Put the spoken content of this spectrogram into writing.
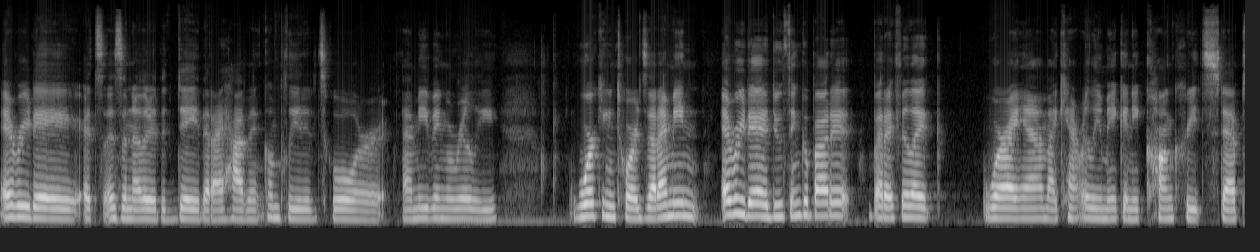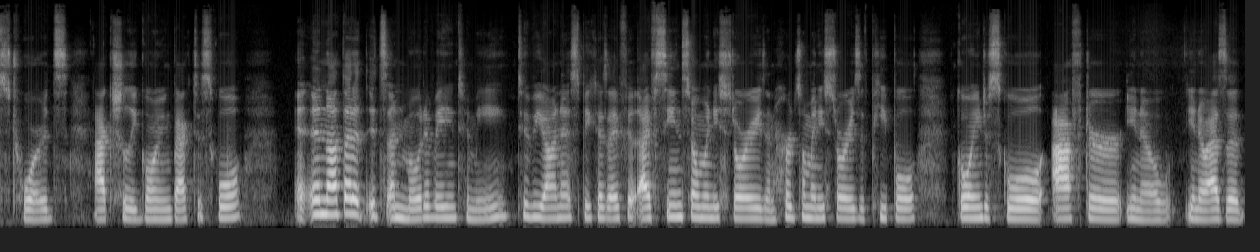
every day it's is another the day that I haven't completed school or I'm even really working towards that. I mean, every day I do think about it, but I feel like where I am, I can't really make any concrete steps towards actually going back to school. And, not that it's unmotivating to me, to be honest, because I feel I've seen so many stories and heard so many stories of people going to school after, you know, you know, as a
